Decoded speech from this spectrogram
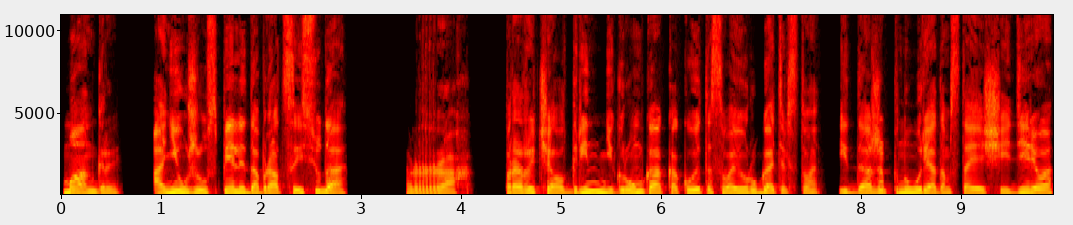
Мангры. Они уже успели добраться и сюда. Рах! Прорычал Дрин негромко какое-то свое ругательство и даже пнул рядом стоящее дерево,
